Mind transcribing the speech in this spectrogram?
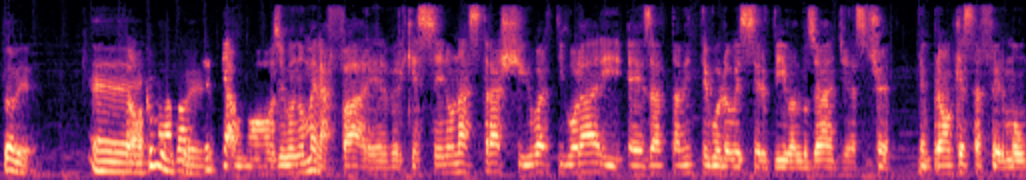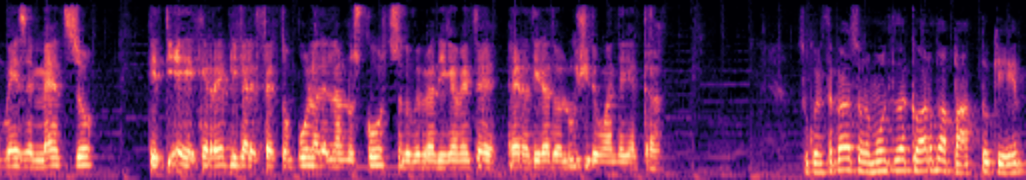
vabbè eh, no, comunque cerchiamo secondo me un affare perché se non ha strascichi particolari è esattamente quello che serviva a Los Angeles cioè LeBron che sta fermo un mese e mezzo che, ti, eh, che, replica l'effetto bolla dell'anno scorso dove praticamente era tirato a lucido quando è entrato su questa cosa sono molto d'accordo a patto che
